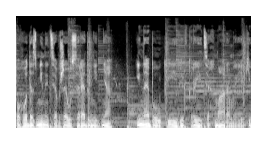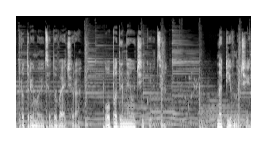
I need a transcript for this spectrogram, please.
погода зміниться вже у середині дня, і небо у Києві вкриється хмарами, які протримаються до вечора. Опади не очікуються. На півночі.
